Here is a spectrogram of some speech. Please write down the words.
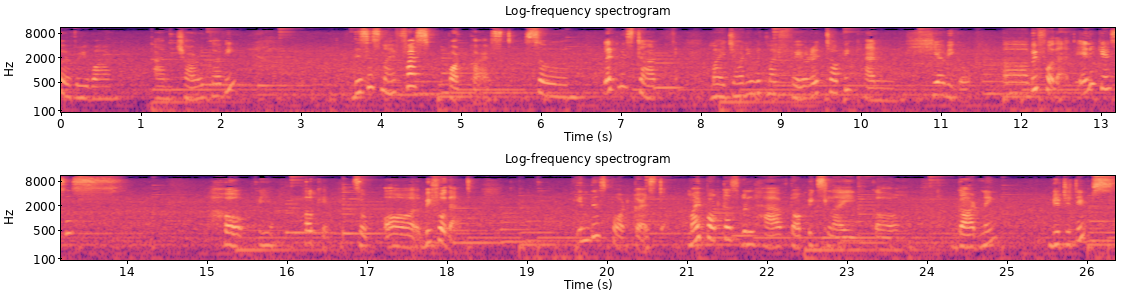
everyone. I'm Charu Kavi. This is my first podcast. So, let me start my journey with my favorite topic, and here we go. Uh, before that, any guesses? Oh, yeah. Okay. So, uh, before that, in this podcast, my podcast will have topics like um, gardening, beauty tips,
